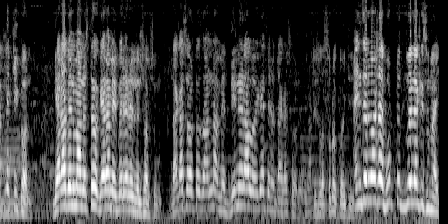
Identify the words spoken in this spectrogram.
আপনি কি কন? গ্রামের মানুষ তো গ্রামে বেড়ে রইলেন সবসময়। ঢাকা শহর তো জান না দিনের আলো হয়ে গেছে ঢাকা শহরে। ছোট কই কি? আইনজের বাসায় ভুট টুট কিছু নাই।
